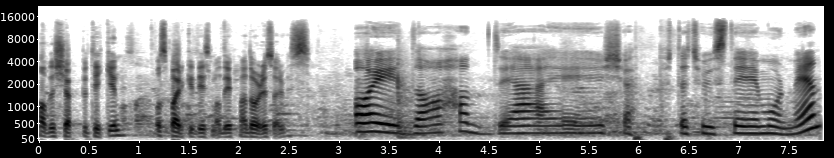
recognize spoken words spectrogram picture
Hadde kjøpt butikken og sparket de som hadde gitt meg dårlig service. Oi, da hadde jeg kjøpt et hus til moren min.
